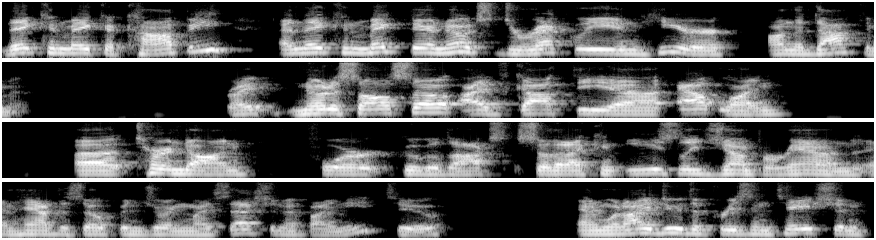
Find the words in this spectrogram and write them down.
they can make a copy and they can make their notes directly in here on the document right? Notice also I've got the uh, outline uh, turned on for Google Docs so that I can easily jump around and have this open during my session if I need to. And when I do the presentation,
